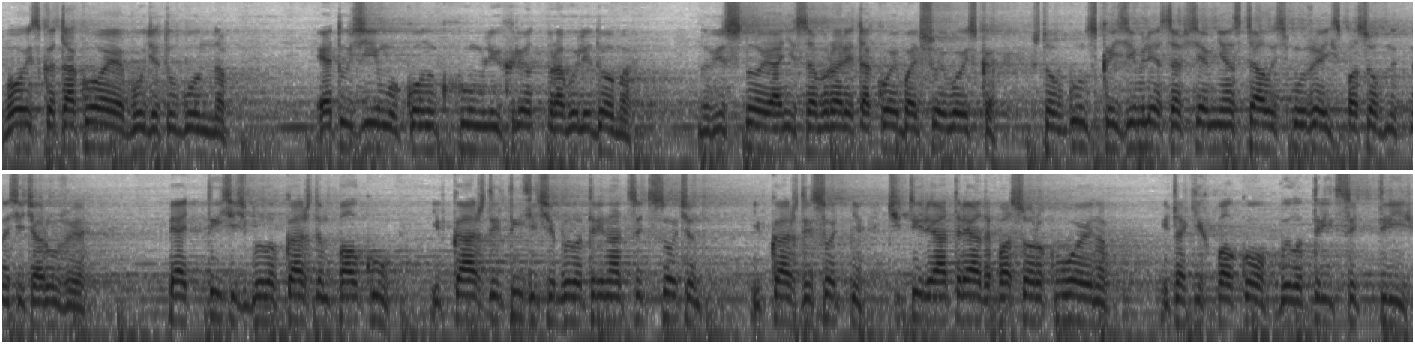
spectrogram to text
Войско такое будет у гуннов. Эту зиму конунг Хумли и Хрет пробыли дома. Но весной они собрали такое большое войско, что в гунской земле совсем не осталось мужей, способных носить оружие. Пять тысяч было в каждом полку, и в каждой тысяче было тринадцать сотен, и в каждой сотне четыре отряда по сорок воинов, и таких полков было тридцать три.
